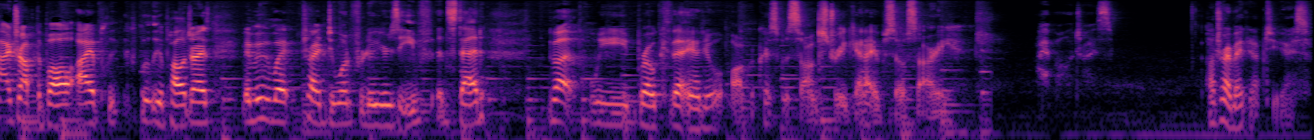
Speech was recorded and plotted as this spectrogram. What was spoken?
I dropped the ball. I ple- completely apologize. Maybe we might try and do one for New Year's Eve instead. But we broke the annual awkward Christmas song streak, and I am so sorry. I apologize. I'll try and make it up to you guys.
